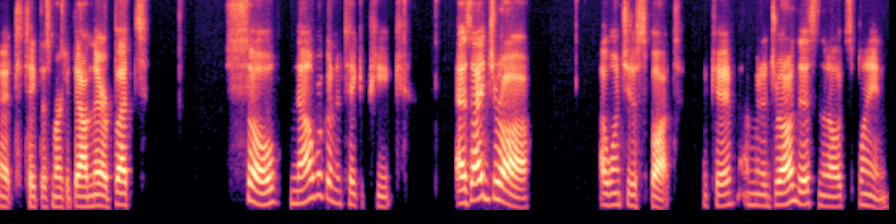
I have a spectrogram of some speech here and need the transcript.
To take this market down there, but so now we're going to take a peek. As I draw, I want you to spot. Okay, I'm going to draw this and then I'll explain.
